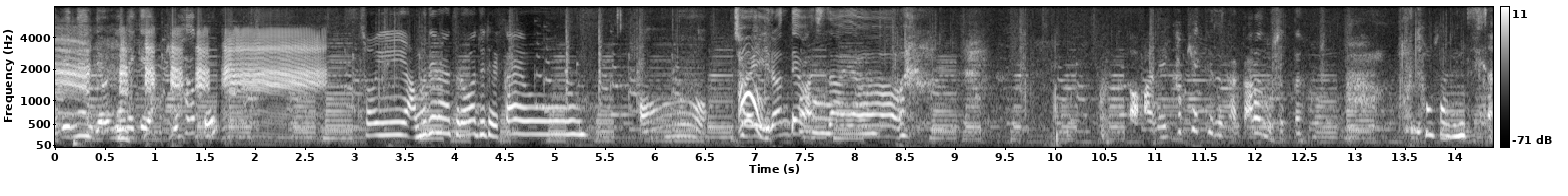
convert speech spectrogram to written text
여기는 연인에게 양보하고, 저희 아무 데나 들어가도 될까요? 어, 저희 이런 데 왔어요. 어, 안에 카페트도 다 깔아놓으셨다. 청소하기 힘들다.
